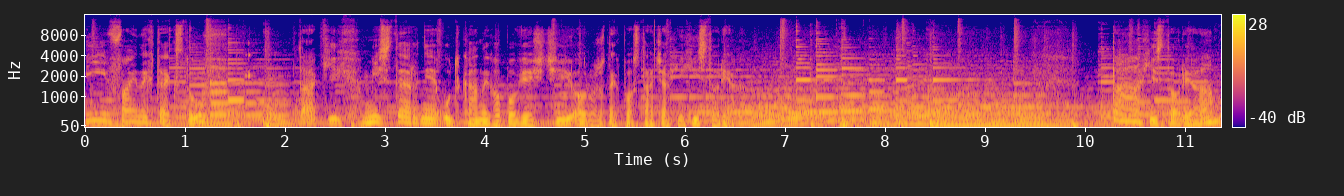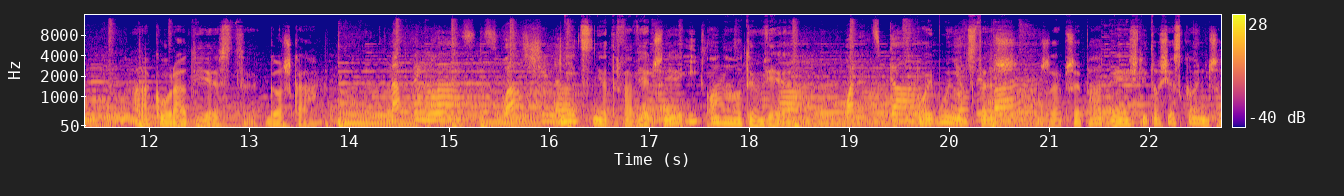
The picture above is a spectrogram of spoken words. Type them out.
i fajnych tekstów, takich misternie utkanych opowieści o różnych postaciach i historiach. Ta historia akurat jest gorzka. Nic nie trwa wiecznie i ona o tym wie. Pojmując też, że przepadnie, jeśli to się skończy.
